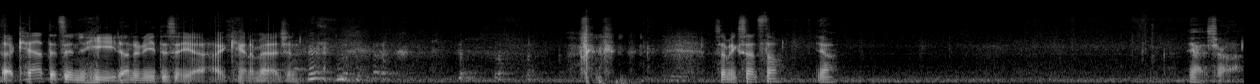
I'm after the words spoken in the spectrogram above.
a cat that's in heat underneath this. Yeah, I can't imagine. Does that make sense, though? Yeah. Yeah, Charlotte.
